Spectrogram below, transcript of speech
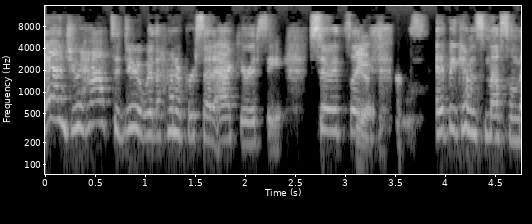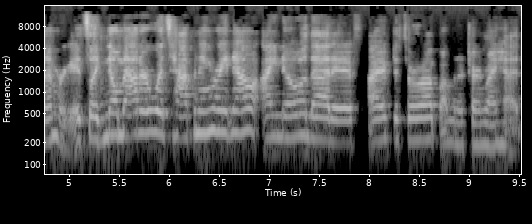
And you have to do it with 100% accuracy. So it's like yeah. it becomes muscle memory. It's like no matter what's happening right now i know that if i have to throw up i'm going to turn my head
